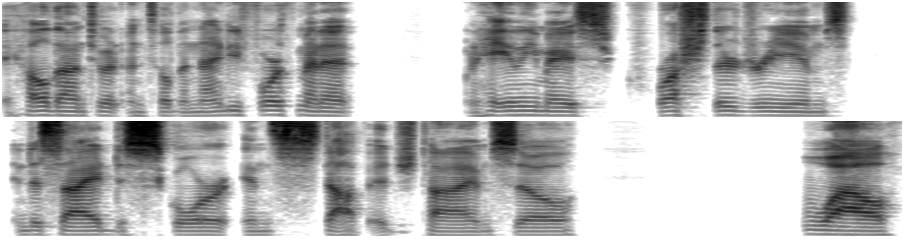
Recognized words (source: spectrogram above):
They held on to it until the 94th minute when Haley Mace crushed their dreams and decided to score in stoppage time. So, wow.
